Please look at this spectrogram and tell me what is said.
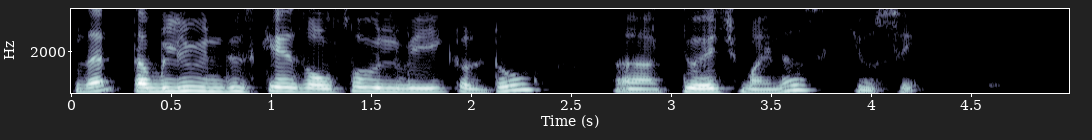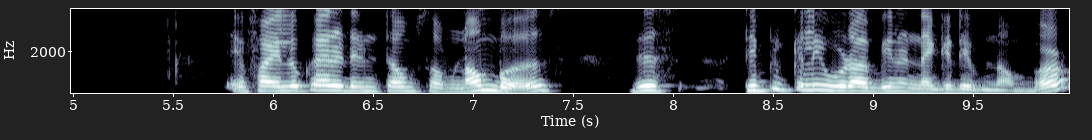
that W in this case also will be equal to QH minus QC. If I look at it in terms of numbers, this typically would have been a negative number,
